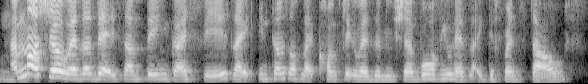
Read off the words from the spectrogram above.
Mm. I'm not sure whether that is something guys face, like in terms of like conflict resolution. Both of you have like different styles.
